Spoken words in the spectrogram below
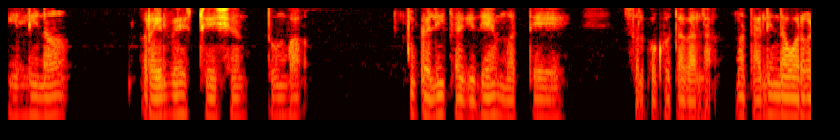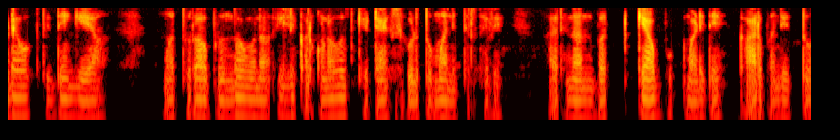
ಇಲ್ಲಿನ ರೈಲ್ವೆ ಸ್ಟೇಷನ್ ತುಂಬ ಗಲೀಜಾಗಿದೆ, ಮತ್ತು ಸ್ವಲ್ಪ ಗೊತ್ತಾಗಲ್ಲ. ಮತ್ತು ಅಲ್ಲಿಂದ ಹೊರಗಡೆ ಹೋಗ್ತಿದ್ದಂಗೆ ಮಥುರಾ ಬೃಂದಾವನ ಇಲ್ಲಿ ಕರ್ಕೊಂಡು ಹೋಗೋದಕ್ಕೆ ಟ್ಯಾಕ್ಸಿಗಳು ತುಂಬ ನಿಂತಿರ್ತವೆ. ಆದರೆ ನಾನು ಬಟ್ ಕ್ಯಾಬ್ ಬುಕ್ ಮಾಡಿದೆ. ಕಾರ್ ಬಂದಿತ್ತು.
